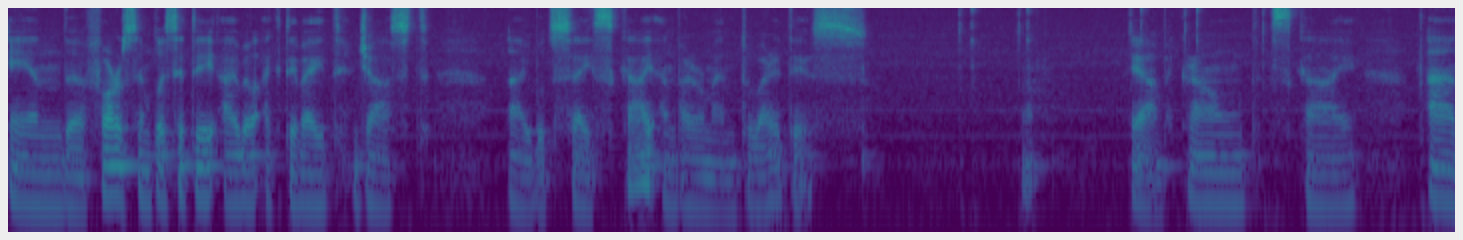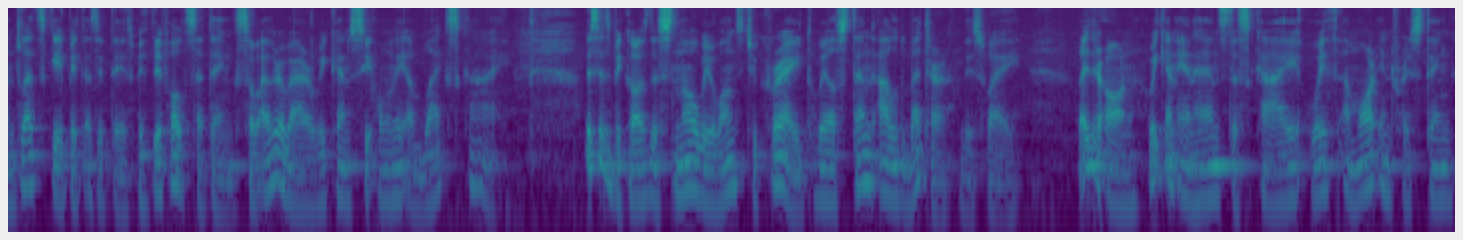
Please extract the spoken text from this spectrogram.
And uh, for simplicity I will activate just I would say sky environment where it is. Oh. yeah background sky. And let's keep it as it is with default settings. So everywhere we can see only a black sky this is because the snow we want to create will stand out better this way. Later on, we can enhance the sky with a more interesting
